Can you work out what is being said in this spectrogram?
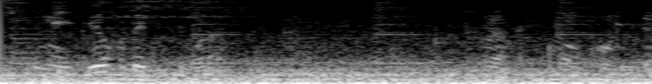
キツネいたよほら見てごらん。ほらコンコンいた。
